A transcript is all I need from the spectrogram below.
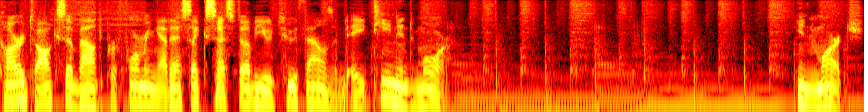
KARD talks about performing at SXSW 2018 and more. In March,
